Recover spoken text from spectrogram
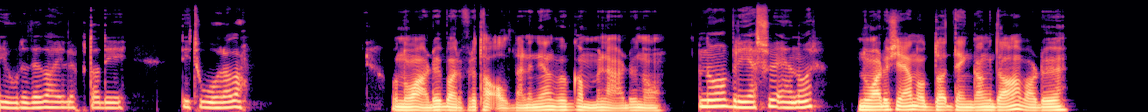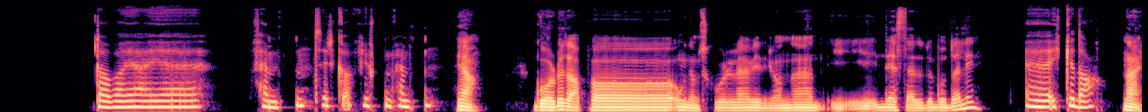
gjorde det, da, i løpet av de, de to åra, da. Og nå er du, bare for å ta alderen din igjen, hvor gammel er du nå? Nå blir jeg 21 år. Nå er du 21, og da, den gang da var du Da var jeg eh, 15, ca. 14-15. Ja. Går du da på ungdomsskole, videregående, i, i det stedet du bodde, eller? Eh, ikke da. Nei.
